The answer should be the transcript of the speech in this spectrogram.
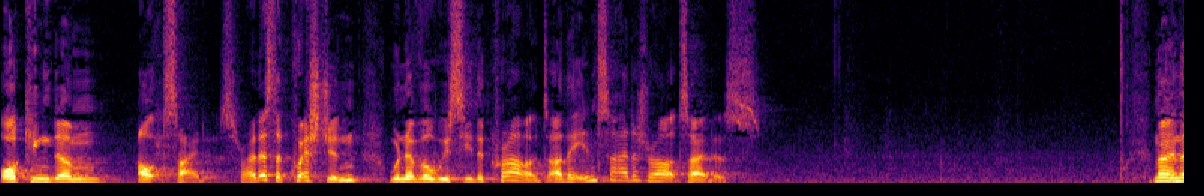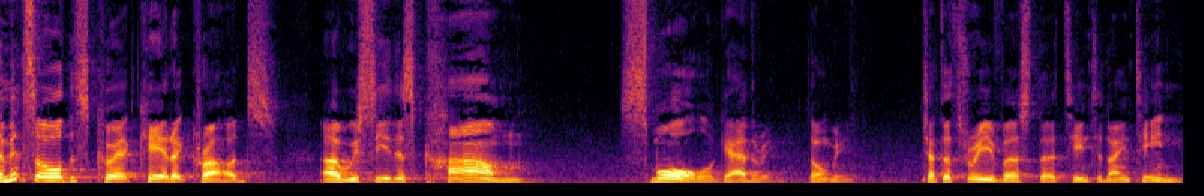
or kingdom outsiders, right? That's the question whenever we see the crowds. Are they insiders or outsiders? Now, in the midst of all this chaotic crowds, uh, we see this calm, small gathering, don't we? Chapter 3, verse 13 to 19.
